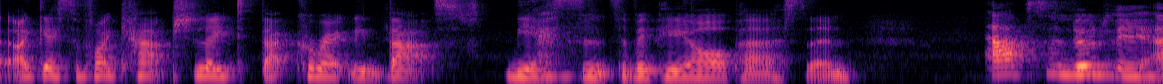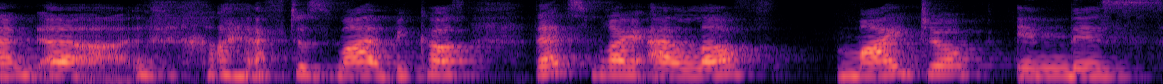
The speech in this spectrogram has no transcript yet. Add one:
i guess if i capsulated that correctly that's the essence of a pr person absolutely and uh, i have to smile because that's why i love my job in this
